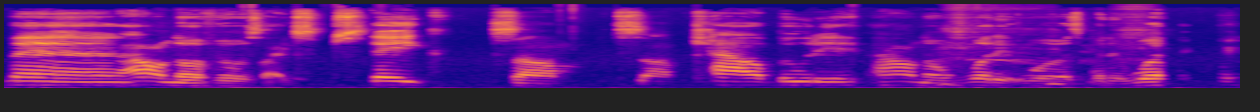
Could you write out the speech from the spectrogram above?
Man, I don't know if it was like some steak, some some cow booty. I don't know what it was, but it was.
